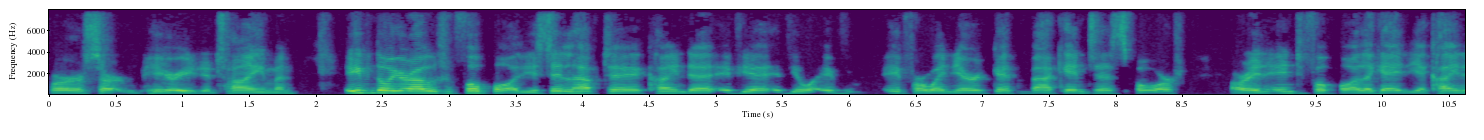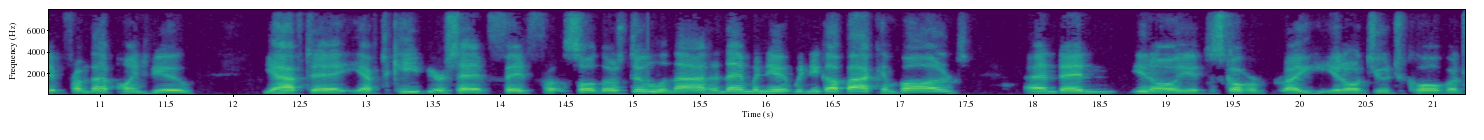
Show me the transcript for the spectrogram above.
for a certain period of time. And even though you're out of football, you still have to kind of if you if you if if or when you're getting back into sport or in, into football again, you kind of from that point of view, you have to you have to keep yourself fit. For, so there's doing that, and then when you when you got back involved, and then you know you discovered like you know due to COVID,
